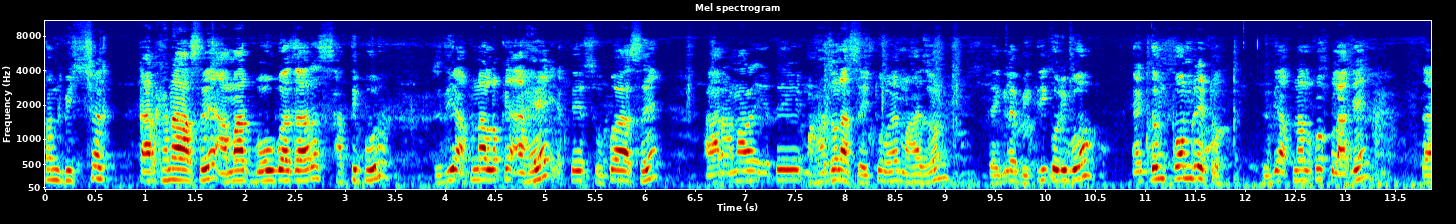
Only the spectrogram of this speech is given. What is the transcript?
এখন বিশ্ব কাৰখানা আছে, আমাৰ বৌবাজাৰ ছাতিপুৰ। যদি আপোনালোকে আহে, ইয়াতে চোফা আছে আৰু আমাৰ ইয়াতে মহাজন আছে, এইটো হয় মহাজন। এইগিলা বিক্ৰী কৰিব, একদম কম ৰেটত। যদি আপোনালোকক লাগে, তা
